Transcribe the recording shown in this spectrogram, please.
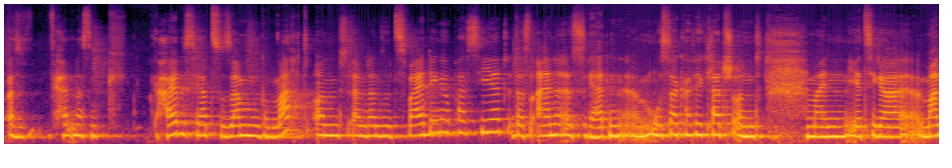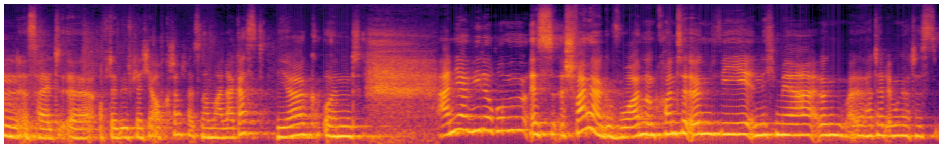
also wir hatten das ein halbes Jahr zusammen gemacht und ähm, dann sind zwei Dinge passiert. Das eine ist, wir hatten ähm, Osterkaffeeklatsch und mein jetziger Mann ist halt äh, auf der Bildfläche aufgetaucht als normaler Gast, Jörg, und Anja wiederum ist schwanger geworden und konnte irgendwie nicht mehr, hat halt immer gesagt, das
